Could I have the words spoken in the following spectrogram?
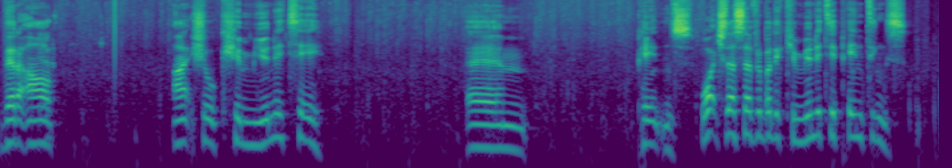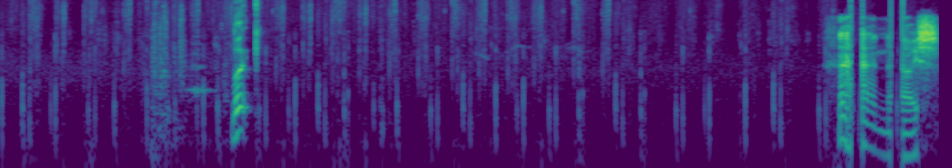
there are actual community um, paintings. Watch this, everybody. Community paintings. Look. nice.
